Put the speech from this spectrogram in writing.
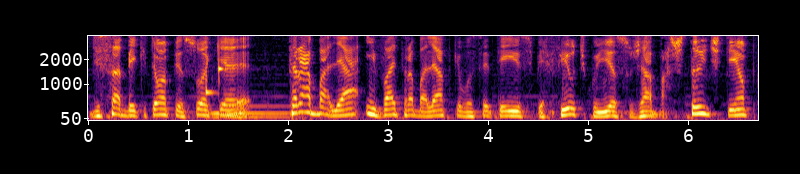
de saber que tem uma pessoa que é trabalhar e vai trabalhar, porque você tem esse perfil, te conheço já há bastante tempo,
